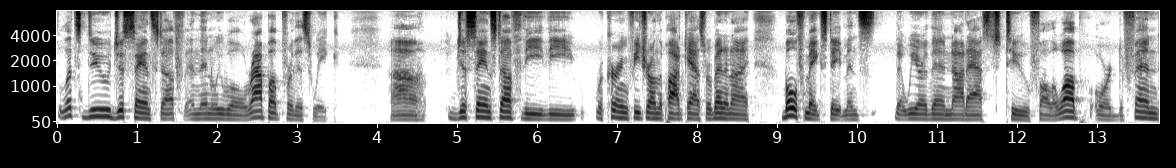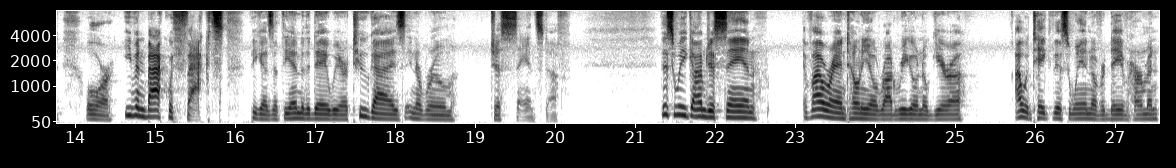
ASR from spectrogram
let's do just saying stuff, and then we will wrap up for this week. Uh, just saying stuff, the the recurring feature on the podcast where Ben and I both make statements that we are then not asked to follow up or defend or even back with facts, because at the end of the day, we are two guys in a room just saying stuff. This week, I'm just saying, if I were Antonio Rodrigo Nogueira, I would take this win over Dave Herman,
